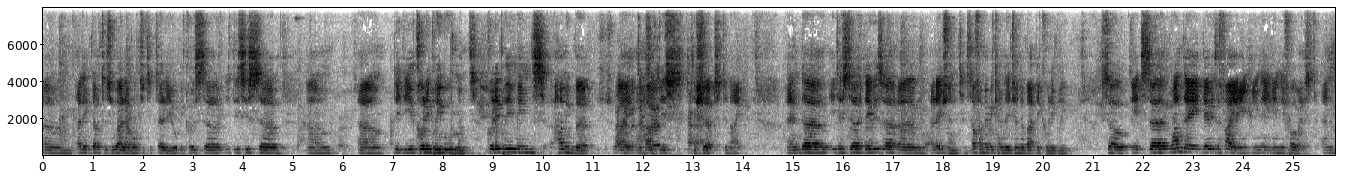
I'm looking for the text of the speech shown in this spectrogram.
um, anecdote as well I wanted to tell you because uh, this is um, um, um, the, the colibri movement. Colibri means hummingbird. This is why And then the I have this t-shirt tonight. And uh, it is uh, there is a, um, a legend, a South American legend about the colibri. So it's uh, one day there is a fire in, in, the, in the forest, and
